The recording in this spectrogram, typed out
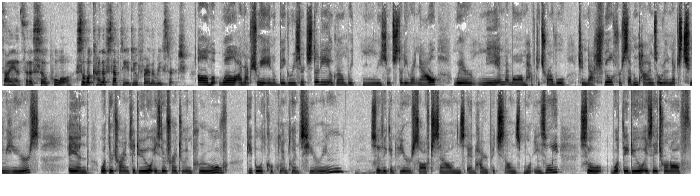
science. That is so cool. So, what kind of stuff do you do for the research? Um, well, I'm actually in a big research study, a groundbreaking research study right now, where me and my mom have to travel to Nashville for seven times over the next two years. And what they're trying to do is they're trying to improve people with cochlear implants hearing mm-hmm. so they can hear soft sounds and higher pitched sounds more easily. So what they do is they turn off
